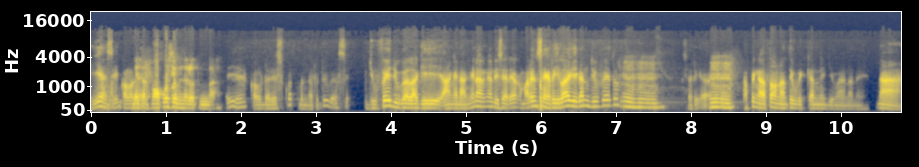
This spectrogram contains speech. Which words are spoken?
Iya sih kalau Better dari fokus sih menurut gua. Iya, kalau dari squad bener juga sih. Juve juga lagi angin-anginan kan di Serie A. Kemarin seri lagi kan Juve itu. Mhm. Serie A. Mhm. Tapi nggak tahu nanti weekend nih gimana nih. Nah,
